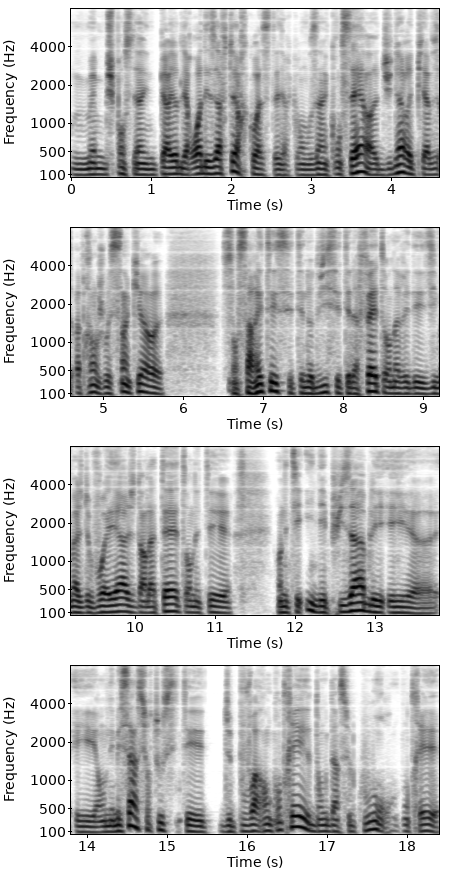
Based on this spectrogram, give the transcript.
même, je pense, à une période les rois des afters, quoi. C'est-à-dire qu'on faisait un concert d'une heure et puis après on jouait cinq heures euh, sans s'arrêter. C'était notre vie, c'était la fête. On avait des images de voyage dans la tête. On était on était inépuisable et, on aimait ça surtout, c'était de pouvoir rencontrer. Donc d'un seul coup, on rencontrait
